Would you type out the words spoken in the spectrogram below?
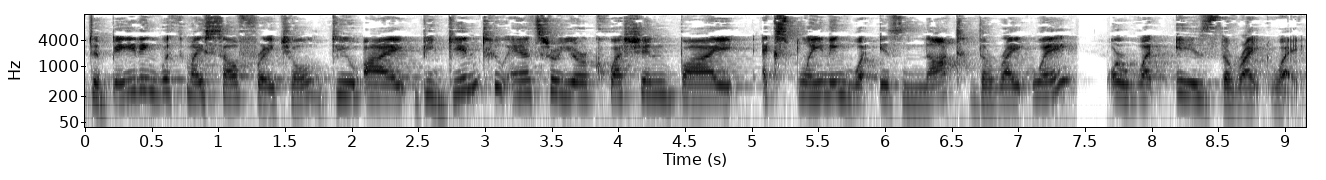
debating with myself, Rachel, do I begin to answer your question by explaining what is not the right way or what is the right way?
